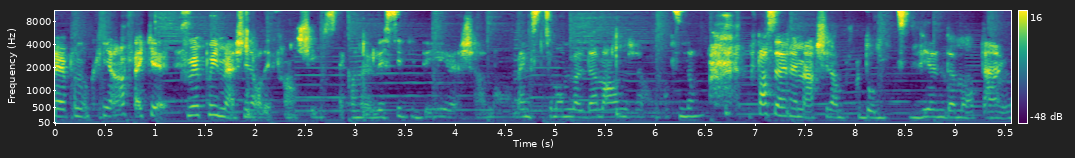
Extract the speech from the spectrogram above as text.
euh, pour nos clients. Fait que je pouvais pas imaginer avoir des franchises. Fait qu'on a laissé l'idée, euh, même si tout le monde me le demande, genre, non. je pense que ça aurait marché dans beaucoup d'autres petites villes de montagne.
